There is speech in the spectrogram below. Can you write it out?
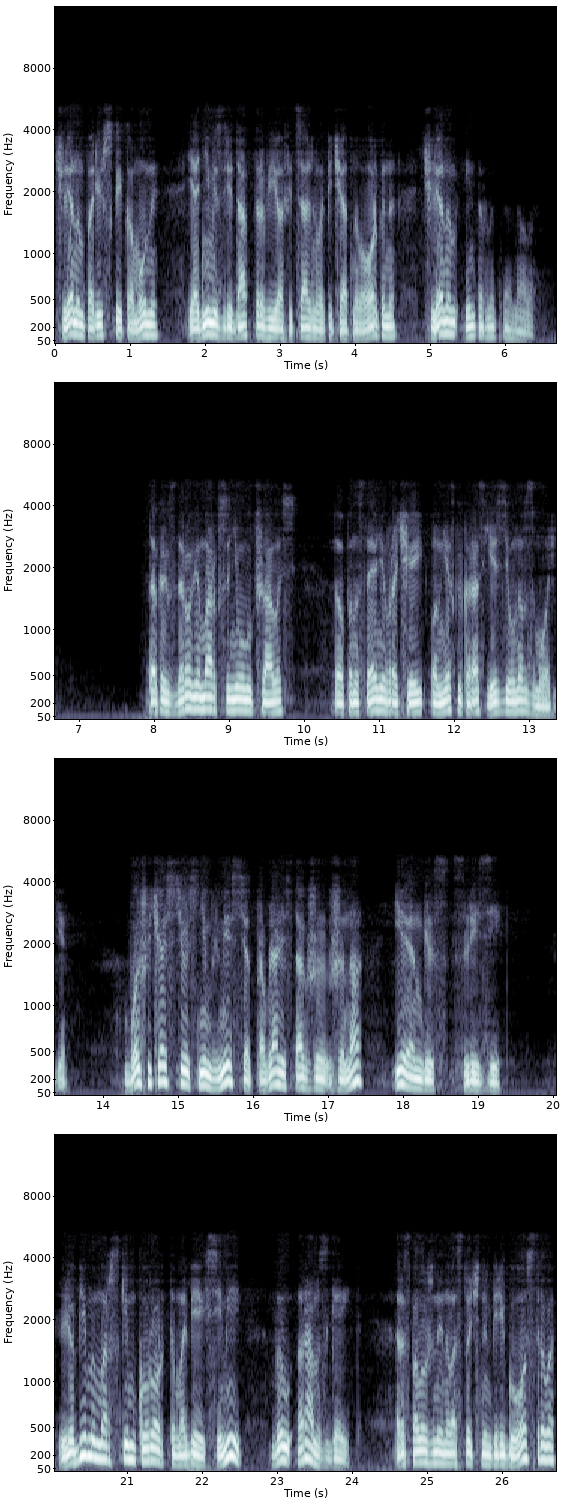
членом Парижской коммуны и одним из редакторов ее официального печатного органа, членом Интернационала. Так как здоровье Маркса не улучшалось, то по настоянию врачей он несколько раз ездил на взморье. Большей частью с ним вместе отправлялись также жена и Энгельс с Лизи. Любимым морским курортом обеих семей был Рамсгейт, расположенный на восточном берегу острова,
